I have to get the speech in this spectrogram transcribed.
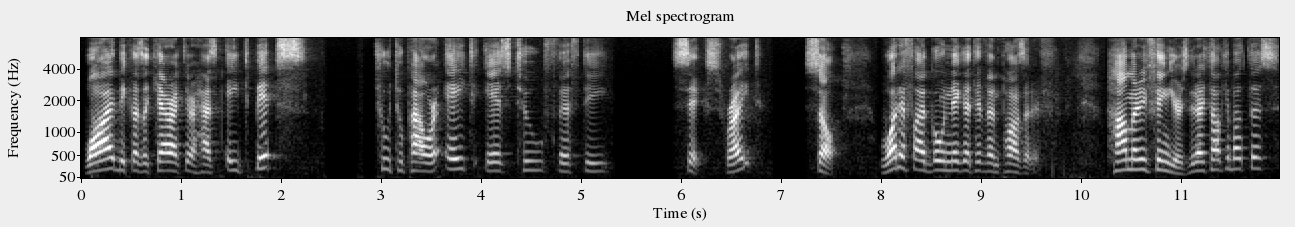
Why? Because a character has 8 bits. 2 to power 8 is 256, right? So, what if I go negative and positive? How many fingers? Did I talk about this?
